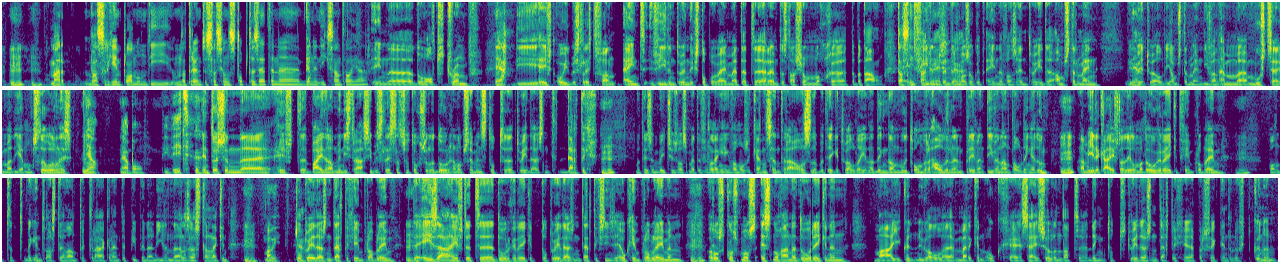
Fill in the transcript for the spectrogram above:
Maar was er geen plan om, die, om dat ruimtestation stop te zetten binnen x aantal jaar? In Donald Trump ja. Die heeft ooit beslist van eind 24 stoppen wij met het uh, ruimtestation nog uh, te betalen. Dat is eind 24 was ook het einde van zijn tweede Amstermijn. Je weet wel, die Amstermijn die van hem uh, moest zijn, maar die hem ontstolen is. Ja, ja bon. Wie weet. Intussen uh, heeft de Biden-administratie beslist dat ze toch zullen doorgaan op zijn minst tot 2030. Mm -hmm. Maar het is een beetje zoals met de verlenging van onze kerncentrales. Dat betekent wel dat je dat ding dan moet onderhouden en preventief een aantal dingen doen. Mhm. Amerika heeft dat helemaal doorgerekend, geen probleem. Mhm. Want het begint wel stil aan te kraken en te piepen en hier en daar zelfs te lekken. Mhm. Maar tot 2030 geen probleem. De ESA heeft het uh, doorgerekend. Tot 2030 zien zij ook geen problemen. Roscosmos is nog aan het doorrekenen. Maar je kunt nu al uh, merken, ook uh, zij zullen dat ding tot 2030 perfect in de lucht kunnen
